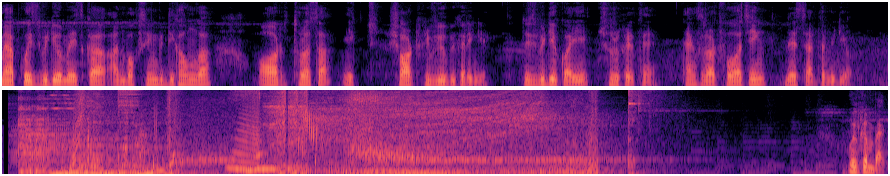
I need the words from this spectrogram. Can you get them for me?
मैं आपको इस वीडियो में इसका अनबॉक्सिंग भी दिखाऊँगा और थोड़ा सा एक शॉर्ट रिव्यू भी करेंगे। तो इस वीडियो को आइए शुरू करते हैं। Thanks lot for watching let's start the video welcome back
